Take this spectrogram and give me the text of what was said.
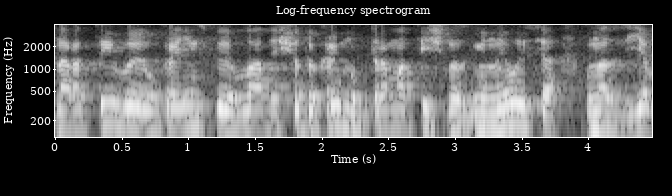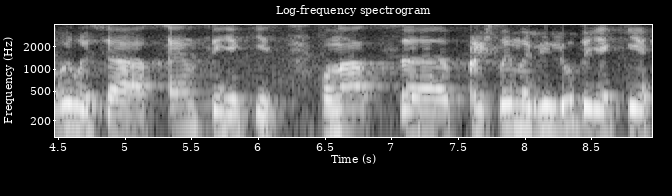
наративи української влади щодо Криму драматично змінилися. У нас з'явилися сенси, якісь у нас е, прийшли нові люди, які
